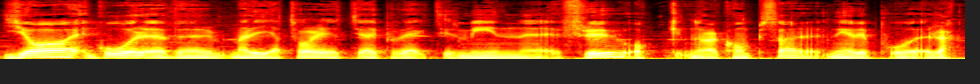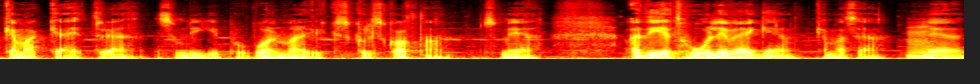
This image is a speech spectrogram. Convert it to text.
Jag går över Mariatorget. Jag är på väg till min eh, fru och några kompisar nere på Rackamacka heter det. Som ligger på Volmar Yxkullsgatan. Som är, ja, det är ett hål i väggen kan man säga. Mm. Med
